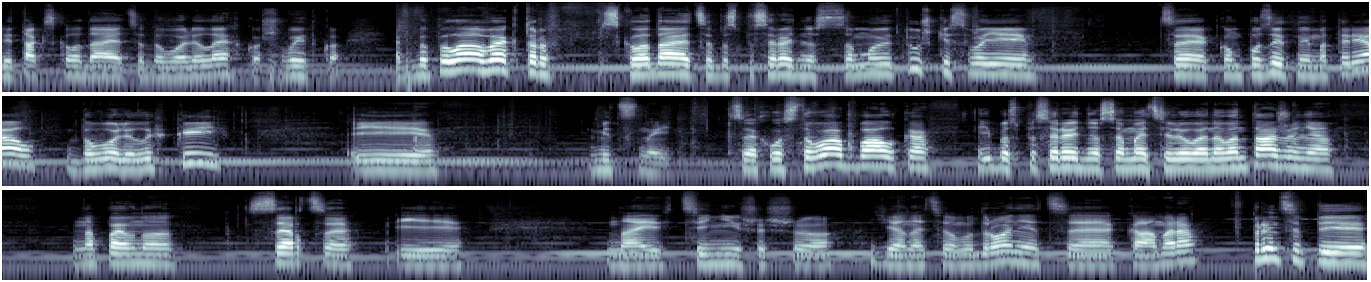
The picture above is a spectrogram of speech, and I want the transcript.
літак складається доволі легко, швидко. БПЛА Вектор складається безпосередньо з самої тушки своєї. Це композитний матеріал, доволі легкий і міцний. Це хвостова балка і безпосередньо саме цільове навантаження. Напевно, серце і найцінніше, що є на цьому дроні, це камера. В принципі,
